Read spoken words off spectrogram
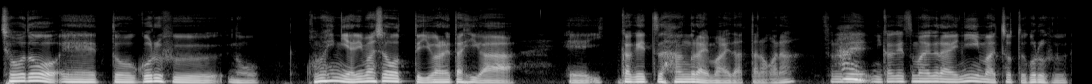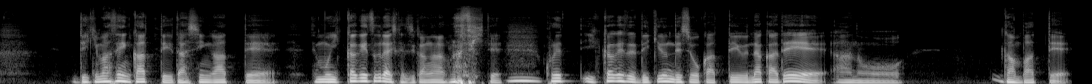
ちょうど、えーっと、ゴルフの、この日にやりましょうって言われた日が、えー1ヶ月半ぐらい前だったのかな。それはい。で2ヶ月前ぐらいに、まあちょっとゴルフできませんか？っていう打診があって、でもう1ヶ月ぐらいしか時間がなくなってきて、うんこれ1ヶ月でできるんでしょうか？っていう中で、あの、頑張って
